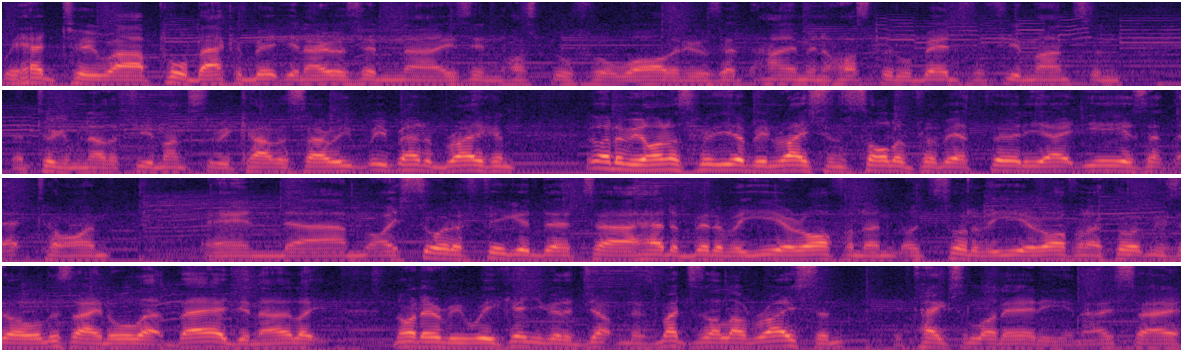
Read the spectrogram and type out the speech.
we had to uh, pull back a bit. You know, he was in uh, he's in hospital for a while, and he was at home in a hospital bed for a few months, and it took him another few months to recover. So we, we had a break, and I've got to be honest with you, I've been racing solid for about 38 years at that time, and um, I sort of figured that uh, I had a bit of a year off, and a, sort of a year off, and I thought to myself, well, this ain't all that bad, you know, like not every weekend you've got to jump. And as much as I love racing, it takes a lot out of you, you know. So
